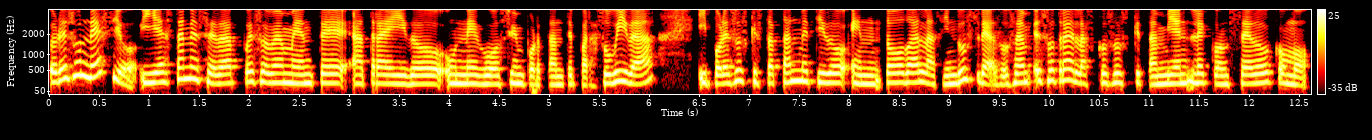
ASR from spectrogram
pero es un necio y esta necedad pues obviamente ha traído un negocio importante para su vida y por eso es que está tan metido en todas las industrias. O sea, es otra de las cosas que también le concedo como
